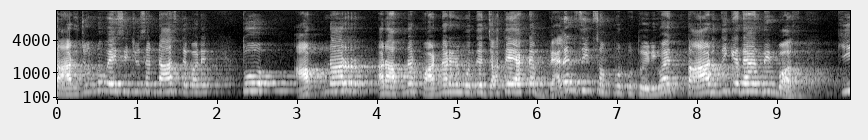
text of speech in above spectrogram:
তার জন্য এই সিচুয়েশনটা আসতে পারে। তো আপনার আর আপনার পার্টনারের মধ্যে যাতে একটা ব্যালেন্সিং সম্পর্ক তৈরি হয়, তার দিকে ধ্যান দিন বস কি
